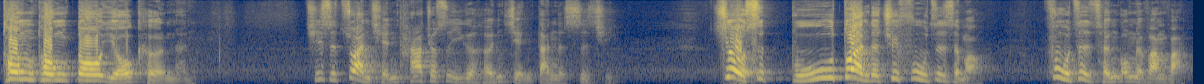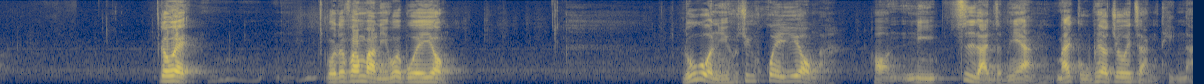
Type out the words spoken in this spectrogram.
通通都有可能。其实赚钱它就是一个很简单的事情，就是不断的去复制什么，复制成功的方法。各位，我的方法你会不会用？如果你去会用啊，好，你自然怎么样？买股票就会涨停了。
